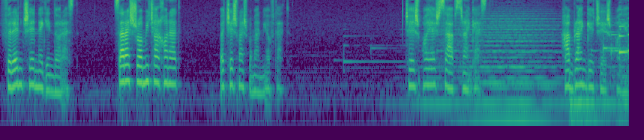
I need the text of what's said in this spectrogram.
فرنچ نگیندار است. سرش را میچرخاند و چشمش به من میافتد. چشمهایش سبز رنگ است. همرنگ چشمهای.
